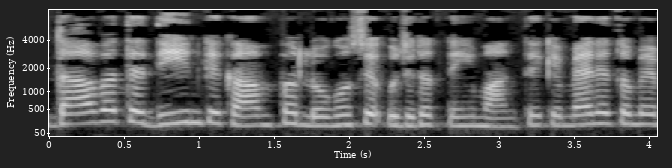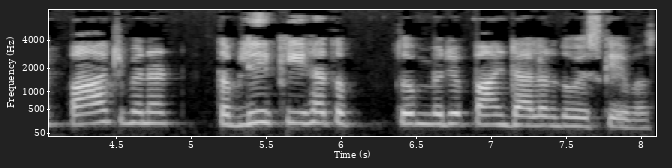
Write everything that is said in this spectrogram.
دعوت دین کے کام پر لوگوں سے اجرت نہیں مانگتے، کہ میں نے تمہیں پانچ منٹ تبلیغ کی ہے، تو تم مجھے پانچ ڈالر دو اس کے بس۔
